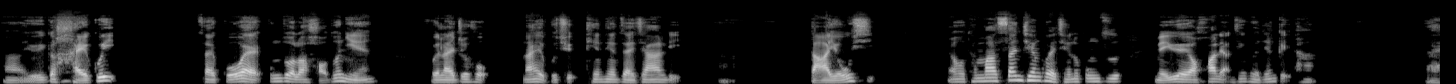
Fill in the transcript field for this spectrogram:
啊，有一个海归在国外工作了好多年，回来之后哪也不去，天天在家里打游戏，然后他妈三千块钱的工资，每月要花两千块钱给他，哎。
